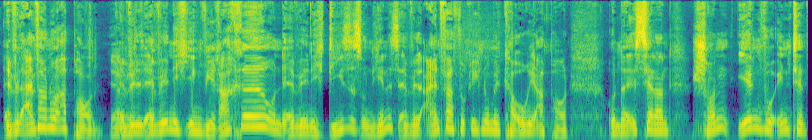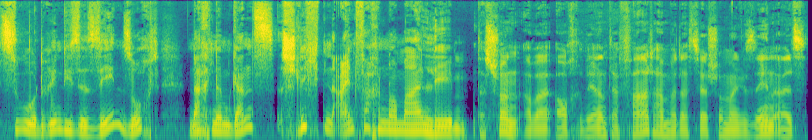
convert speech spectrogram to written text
Er will einfach nur abhauen. Ja, er, will, richtig. er will nicht irgendwie Rache und er will nicht dieses und jenes, er will einfach wirklich nur mit Kaori abhauen. Und da ist ja dann schon irgendwo in Tetsuo drin diese Sehnsucht nach einem ganz schlichten, einfachen, normalen Leben. Das schon, aber auch während der Fahrt haben wir das ja schon mal gesehen, als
